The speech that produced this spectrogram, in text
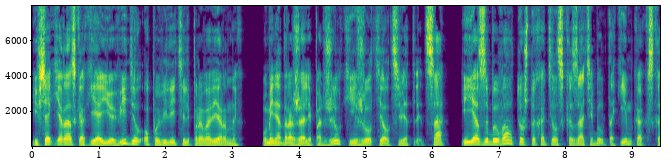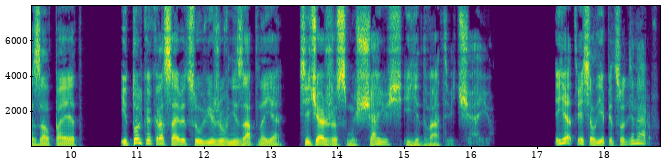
и всякий раз, как я ее видел, о повелитель правоверных, у меня дрожали поджилки и желтел цвет лица, и я забывал то, что хотел сказать, и был таким, как сказал поэт, и только красавицу увижу внезапно я, сейчас же смущаюсь и едва отвечаю. И я отвесил ей пятьсот динаров,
